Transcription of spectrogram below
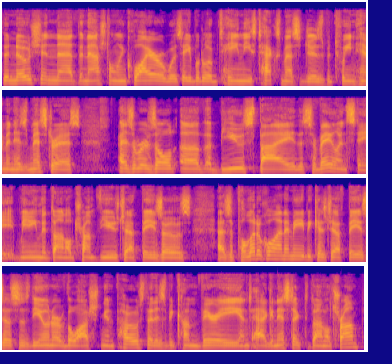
the notion that the National Enquirer was able to obtain these text messages between him and his mistress as a result of abuse by the surveillance state, meaning that Donald Trump views Jeff Bezos as a political enemy because Jeff Bezos is the owner of the Washington Post that has become very antagonistic to Donald Trump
